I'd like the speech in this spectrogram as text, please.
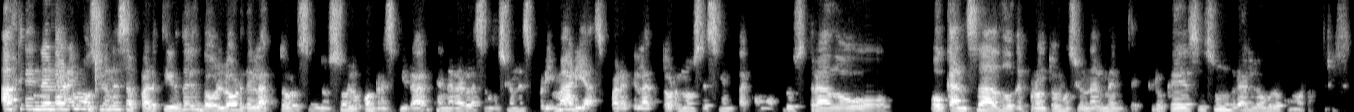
a generar emociones a partir del dolor del actor, sino solo con respirar, generar las emociones primarias para que el actor no se sienta como frustrado o, o cansado de pronto emocionalmente. Creo que eso es un gran logro como actriz.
